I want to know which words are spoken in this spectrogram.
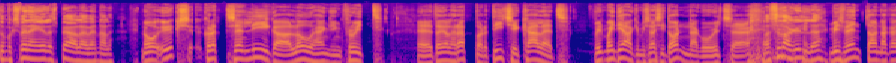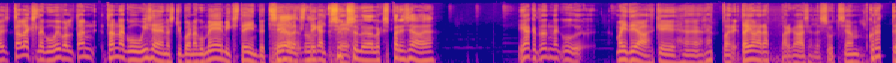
tõmbaks vene keeles peale vennale. no üks, kurat, see on liiga low hanging fruit. ta ei ole räppar, DJ Khaled või ma ei teagi, mis asi ta on nagu üldse aga seda küll jah. mis vend ta on, aga ta oleks nagu võib-olla ta on, ta on nagu iseennast juba nagu meemiks teinud, et see ja, oleks no, tegelikult. siuksele oleks päris hea jah. jah, aga ta on nagu, ma ei tea, räppar, ta ei ole räppar ka selles suhtes jah. kurat,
